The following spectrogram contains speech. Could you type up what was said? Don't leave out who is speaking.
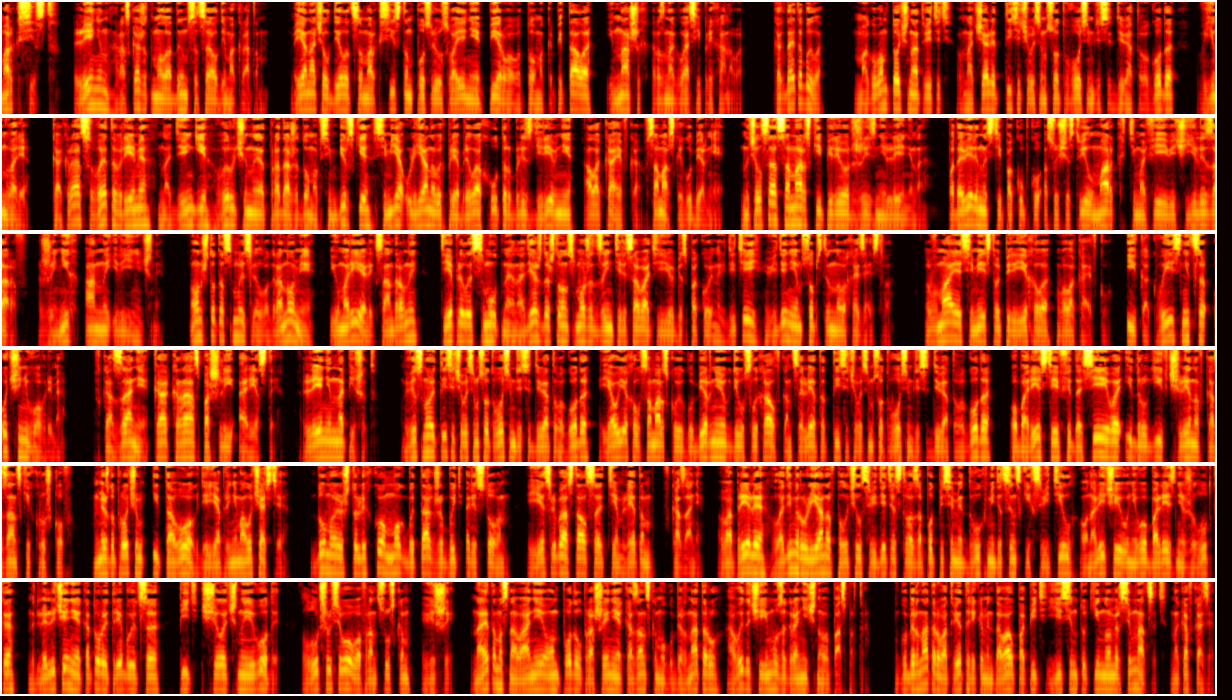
Speaker 1: Марксист. Ленин расскажет молодым социал-демократам. Я начал делаться марксистом после усвоения первого тома «Капитала» и наших разногласий Плеханова. Когда это было? Могу вам точно ответить, в начале 1889 года, в январе. Как раз в это время на деньги, вырученные от продажи дома в Симбирске, семья Ульяновых приобрела хутор близ деревни Алакаевка в Самарской губернии. Начался самарский период жизни Ленина. По доверенности покупку осуществил Марк Тимофеевич Елизаров, жених Анны Ильиничны. Он что-то смыслил в агрономии, и у Марии Александровны теплилась смутная надежда, что он сможет заинтересовать ее беспокойных детей ведением собственного хозяйства. В мае семейство переехало в Алакаевку. И, как выяснится, очень вовремя. В Казани как раз пошли аресты. Ленин напишет. Весной 1889 года я уехал в Самарскую губернию, где услыхал в конце лета 1889 года об аресте Федосеева и других членов казанских кружков. Между прочим, и того, где я принимал участие. Думаю, что легко мог бы также быть арестован, если бы остался тем летом в Казани. В апреле Владимир Ульянов получил свидетельство за подписями двух медицинских светил о наличии у него болезни желудка, для лечения которой требуется пить щелочные воды, лучше всего во французском «Виши». На этом основании он подал прошение казанскому губернатору о выдаче ему заграничного паспорта. Губернатор в ответ рекомендовал попить Есентуки номер 17 на Кавказе.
